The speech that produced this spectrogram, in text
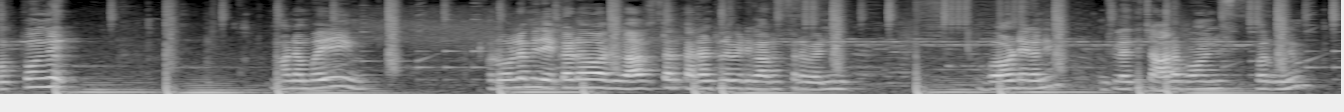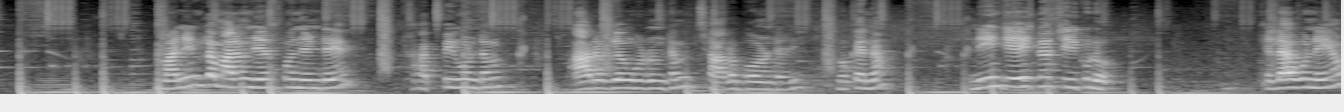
మొత్తం మనం పోయి రోడ్ల మీద ఎక్కడో అది కాలుస్తారు కరెంట్లో పెట్టి కాలుస్తారు అవన్నీ. బాగుండే కానీ ఇట్లయితే చాలా బాగుంది సూపర్ కొంచెం మన ఇంట్లో మనం చేసుకొని తింటే హ్యాపీగా ఉంటాం ఆరోగ్యం కూడా ఉంటాం చాలా బాగుంటుంది. ఓకేనా? నేను చేసిన చీకులు ఎలా ఉన్నాయో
